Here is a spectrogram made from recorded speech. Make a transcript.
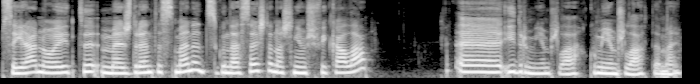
sair à noite, mas durante a semana, de segunda a sexta, nós tínhamos que ficar lá uh, e dormíamos lá, comíamos lá também.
